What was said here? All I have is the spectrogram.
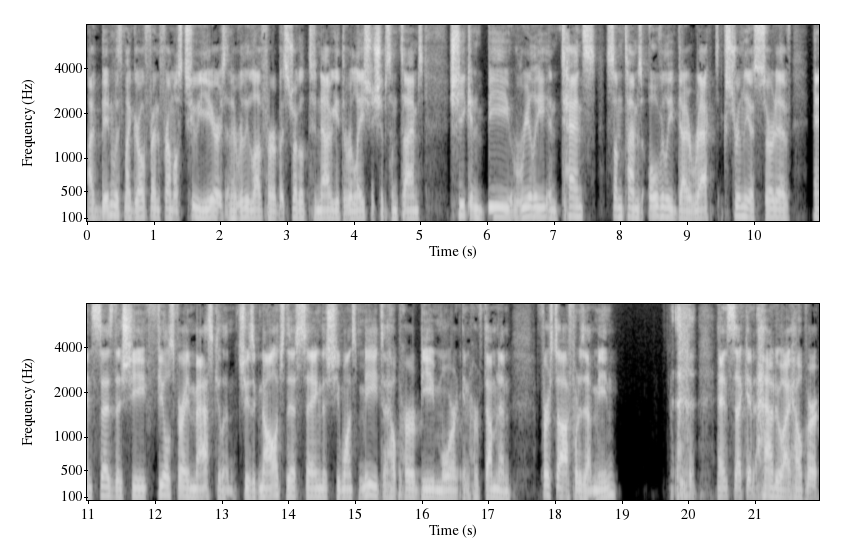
I've been with my girlfriend for almost two years and I really love her, but struggled to navigate the relationship sometimes. She can be really intense, sometimes overly direct, extremely assertive, and says that she feels very masculine. She's acknowledged this, saying that she wants me to help her be more in her feminine. First off, what does that mean? and second, how do I help her?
